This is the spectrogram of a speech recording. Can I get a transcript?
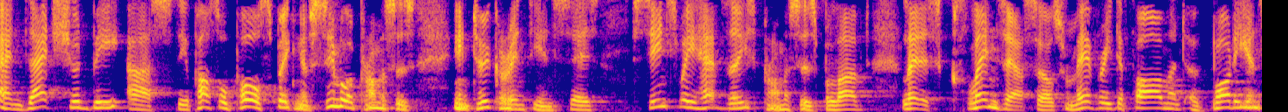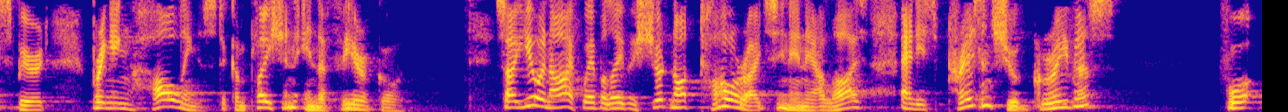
And that should be us. The apostle Paul, speaking of similar promises in 2 Corinthians says, since we have these promises, beloved, let us cleanse ourselves from every defilement of body and spirit, bringing holiness to completion in the fear of God. So you and I, if we're believers, should not tolerate sin in our lives, and His presence should grieve us. For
